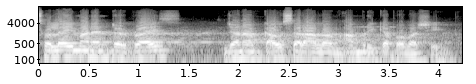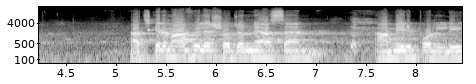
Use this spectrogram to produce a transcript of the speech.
সোলাইমান এন্টারপ্রাইজ। জনাব কাউসার আলম, আমেরিকা প্রবাসী। আজকের মাহফিলের সৌজন্যে আছেন আমির পল্লী,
